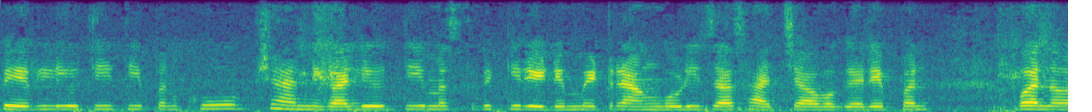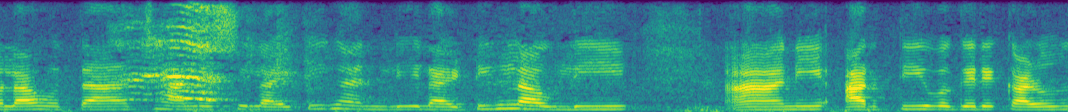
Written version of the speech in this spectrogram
पेरली होती ती पण खूप छान निघाली होती. मस्तपैकी रेडीमेड रांगोळीचा साचा वगैरे पण बनवला होता. छान अशी लाईटिंग आणली लाईटिंग लावली आणि आरती वगैरे काढून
